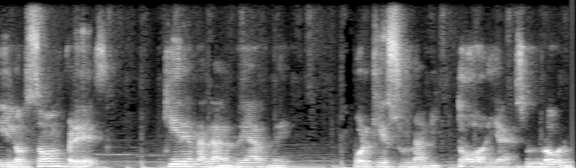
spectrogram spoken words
Y los hombres quieren alardear de porque es una victoria, es un logro.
